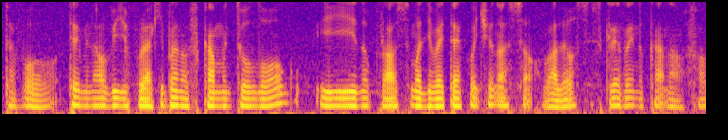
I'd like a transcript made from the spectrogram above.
Então, vou terminar o vídeo por aqui para não ficar muito longo e no próximo ali vai ter a continuação. Valeu, se inscreva aí no canal. Falou.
